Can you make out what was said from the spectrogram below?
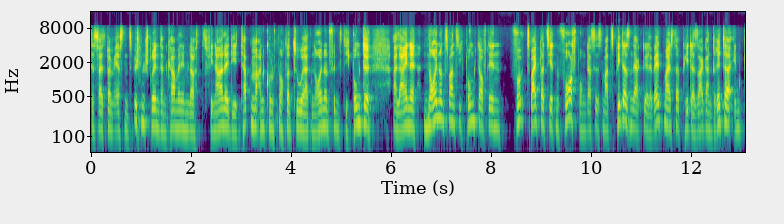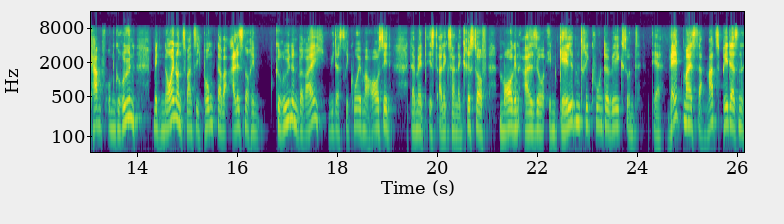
Das heißt, beim ersten Zwischensprint, dann kam er nämlich das Finale, die Etappenankunft noch dazu. Er hat 59 Punkte, alleine 29 Punkte auf den zweitplatzierten Vorsprung. Das ist Mats Petersen, der aktuelle Weltmeister, Peter Sagan Dritter im Kampf um Grün mit 29 Punkten, aber alles noch im grünen Bereich, wie das Trikot eben auch aussieht. Damit ist Alexander Christoph morgen also im gelben Trikot unterwegs und der Weltmeister Mats Petersen,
